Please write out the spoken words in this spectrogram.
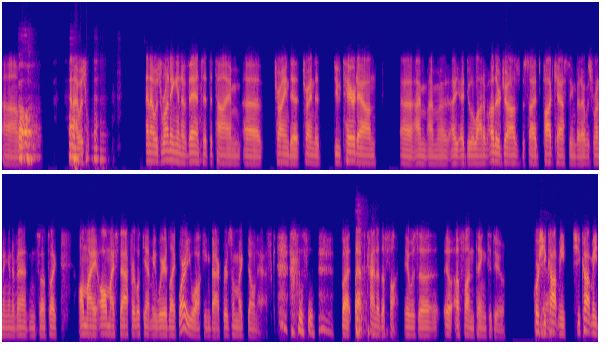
Um, oh. and I was and I was running an event at the time, uh, trying to trying to do teardown. Uh, I'm I'm a, I, I do a lot of other jobs besides podcasting, but I was running an event, and so it's like all my all my staff are looking at me weird, like, "Why are you walking backwards?" I'm like, "Don't ask." but that's kind of the fun. It was a a fun thing to do. Of course, she caught me. She caught me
